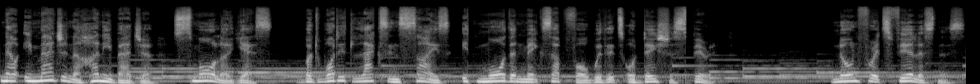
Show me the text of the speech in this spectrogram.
Now imagine a honey badger, smaller, yes, but what it lacks in size, it more than makes up for with its audacious spirit. Known for its fearlessness,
